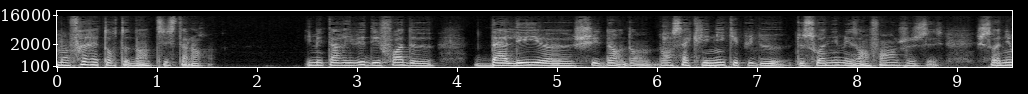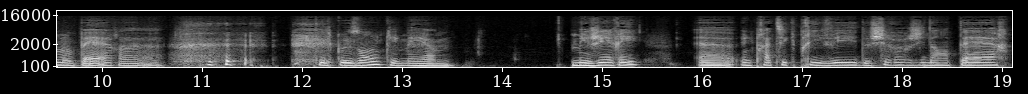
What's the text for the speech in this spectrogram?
mon frère est orthodontiste, alors il m'est arrivé des fois de d'aller euh, chez dans, dans, dans, sa clinique et puis de, de soigner mes enfants. Je, je, je soignais mon père, euh, quelques oncles, mais euh, mais gérer euh, une pratique privée de chirurgie dentaire,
